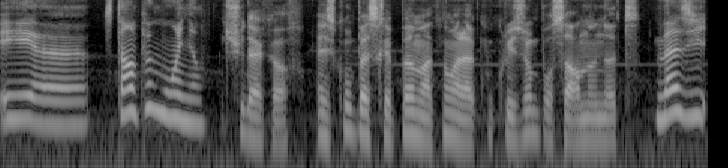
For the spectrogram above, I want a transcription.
Et euh, c'était un peu moyen. Je suis d'accord. Est-ce qu'on passerait pas maintenant à la conclusion pour savoir nos notes? Vas-y.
